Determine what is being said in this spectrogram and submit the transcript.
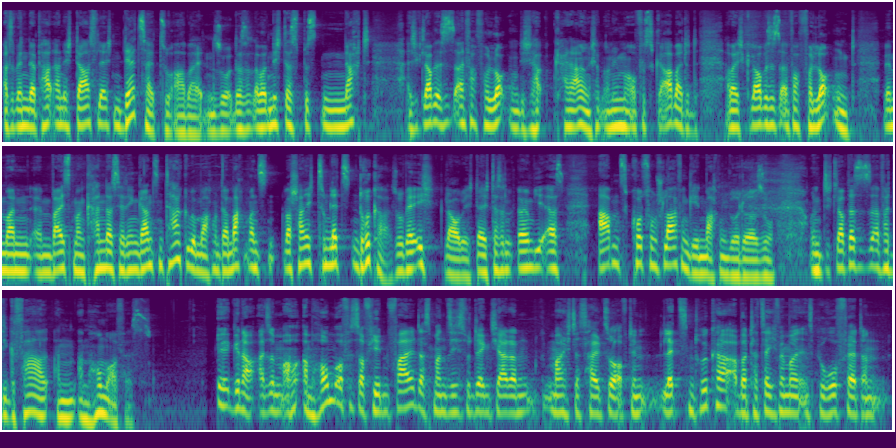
also wenn der Partner nicht da ist, vielleicht in der Zeit zu arbeiten. So, das ist aber nicht, dass bis Nacht. Also ich glaube, das ist einfach verlockend. Ich habe keine Ahnung, ich habe noch nicht mal Office gearbeitet, aber ich glaube, es ist einfach verlockend, wenn man ähm, weiß, man kann das ja den ganzen Tag über machen. Und da macht man es wahrscheinlich zum letzten Drücker. So wäre ich, glaube ich, da ich das dann irgendwie erst abends kurz vorm Schlafengehen machen würde oder so. Und ich glaube, das ist einfach die Gefahr am, am Homeoffice. Äh, Genau, also am Homeoffice auf jeden Fall, dass man sich so denkt, ja, dann mache ich das halt so auf den letzten Drücker, aber tatsächlich, wenn man ins Büro fährt, dann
